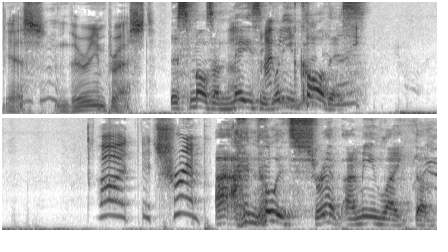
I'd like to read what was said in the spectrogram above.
Yes, I'm very impressed. This smells amazing. I'm what do you call good this? Uh, it's shrimp. I, I know it's shrimp. I mean, like the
